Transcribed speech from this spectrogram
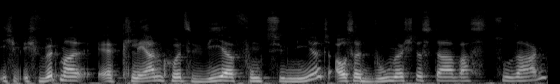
ich, ich würde mal erklären kurz, wie er funktioniert, außer du möchtest da was zu sagen.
